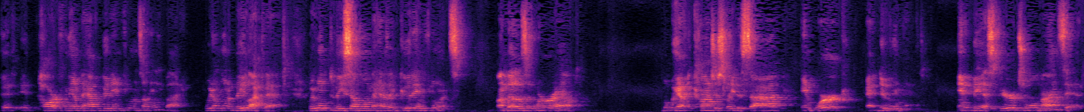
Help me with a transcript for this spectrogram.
That it's hard for them to have a good influence on anybody. We don't want to be like that. We want to be someone that has a good influence on those that we're around. But we have to consciously decide and work at doing that. And be a spiritual mindset,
